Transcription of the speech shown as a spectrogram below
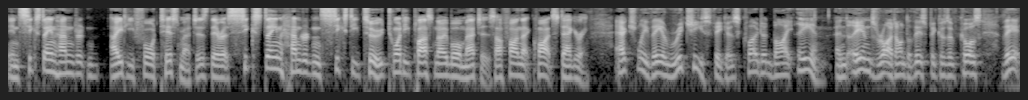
in 1,684 test matches, there are 1,662 20 plus no ball matches. I find that quite staggering. Actually, they're Richie's figures quoted by Ian. And Ian's right onto this because, of course, they're,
